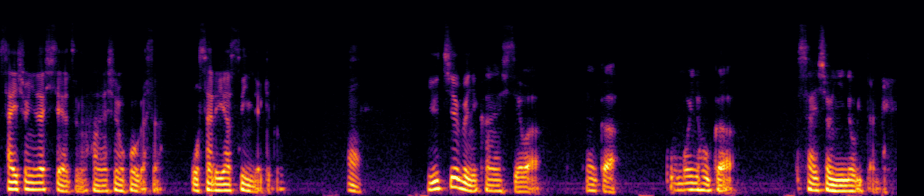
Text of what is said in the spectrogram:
最初に出したやつの話の方がさ、押されやすいんだけど、うん。YouTube に関しては、なんか、思いのほか、最初に伸びたね。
